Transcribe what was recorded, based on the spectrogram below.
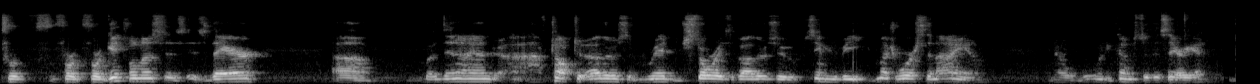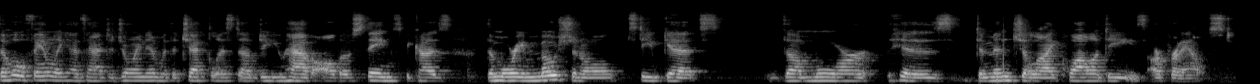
for, for forgetfulness is is there. But then I under, I've talked to others and read stories of others who seem to be much worse than I am. You know, when it comes to this area. the whole family has had to join in with a checklist of do you have all those things because the more emotional Steve gets, the more his dementia-like qualities are pronounced.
